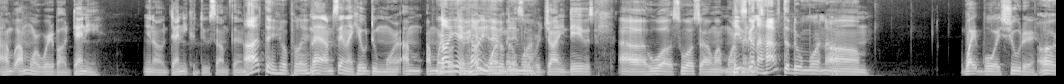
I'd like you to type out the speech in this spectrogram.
I'm, I'm more worried about Deni. You know, Deni could do something. I think he'll play. Nah, I'm saying like he'll do more. I'm I'm No, worried yeah, about hell giving him yeah, more minutes more. over Johnny Davis. Uh, who else? Who else do I want more? He's minutes? gonna have to do more now. um, white boy shooter uh,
